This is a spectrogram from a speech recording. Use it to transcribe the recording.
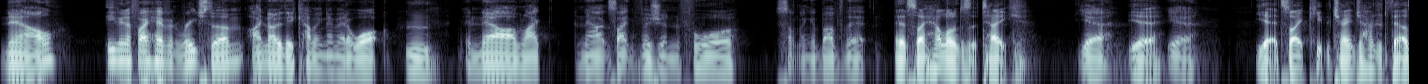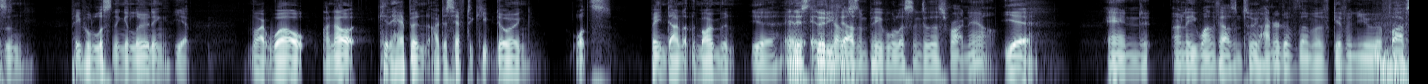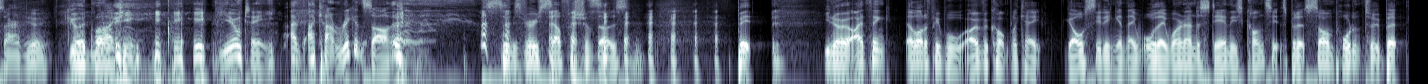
now, even if I haven't reached them, I know they're coming no matter what. mm. And now I'm like, now it's like vision for something above that. and it's like, how long does it take? Yeah. Yeah, Yeah. yeah. It's like keep the change. hundred thousand people listening and learning. Yep. I'm like, well, I know it can happen. I just have to keep doing what's been done at the moment. Yeah. And And, there's it- and 30,000 people listening to this right now. Yeah. And only 1,200 of them have given you a five star review. Good, Mikey. Beauty. I, I can't reconcile that. Seems very selfish of those. But you know, I think a lot of people overcomplicate goal setting, and they or they won't understand these concepts. But it's so important to. But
